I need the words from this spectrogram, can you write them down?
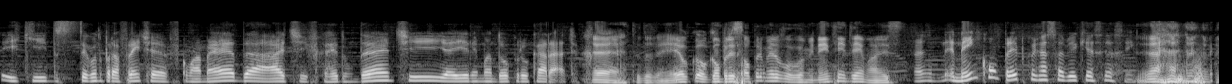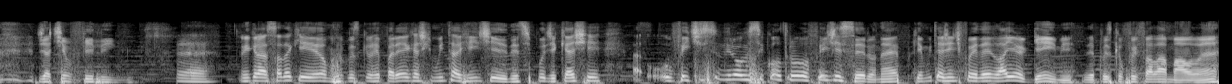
e que do segundo para frente é, fica uma merda, a arte fica redundante, e aí ele mandou pro caralho. É, tudo bem. Eu, eu comprei só o primeiro volume, nem tentei mais. É, nem comprei porque eu já sabia que ia ser assim. já tinha um feeling. É. O engraçado é que uma coisa que eu reparei é que acho que muita gente nesse podcast. O feitiço virou-se contra o feiticeiro, né? Porque muita gente foi ler Liar Game depois que eu fui falar mal, né?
